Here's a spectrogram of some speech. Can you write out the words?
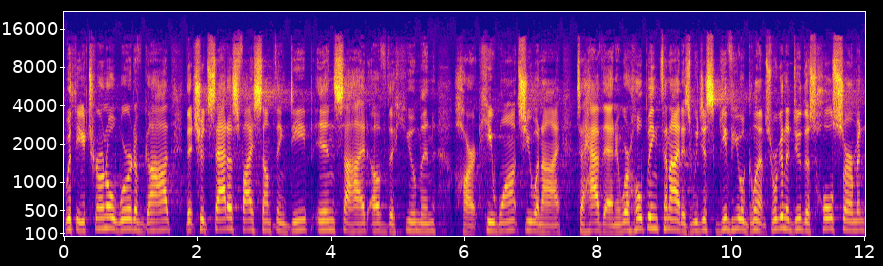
with the eternal Word of God that should satisfy something deep inside of the human heart. He wants you and I to have that. And we're hoping tonight, as we just give you a glimpse, we're going to do this whole sermon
